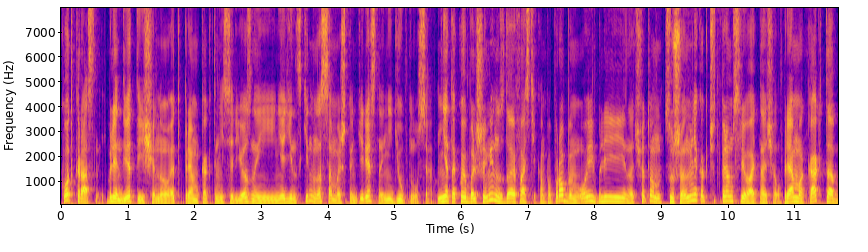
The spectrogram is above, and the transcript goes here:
Код красный. Блин, 2000, но это прям как-то несерьезно, и ни один скин у нас самое что интересное не дюпнулся. Не такой большой минус, давай фастиком попробуем. Ой, блин, а что там? Слушай, он меня как что-то прям сливать начал. Прямо как-то,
